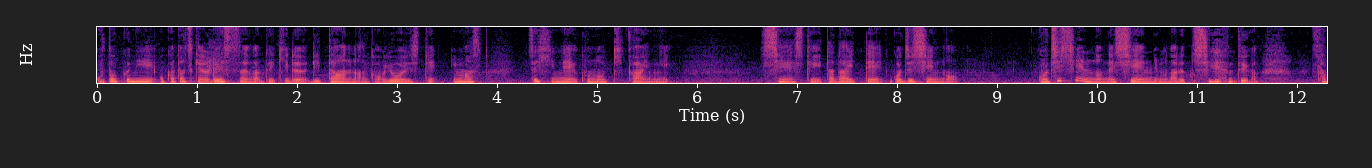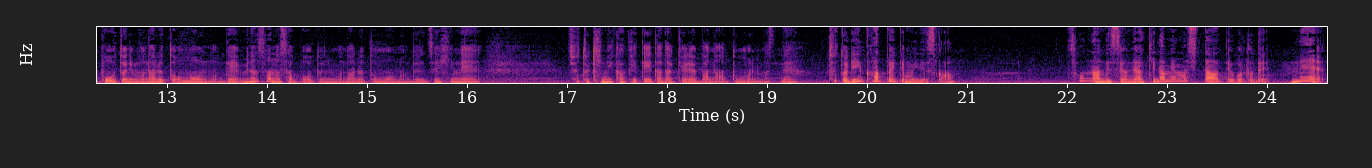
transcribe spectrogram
お得にお片付けのレッスンができるリターンなんかを用意しています。ぜひねこの機会に支援していただいてご自身のご自身のね支援にもなる支援っていうかサポートにもなると思うので皆さんのサポートにもなると思うのでぜひねちょっと気にかけていただければなと思いますね。ちょっとリンク貼っといてもいいですか？そうなんですよね。諦めましたということで。ね。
